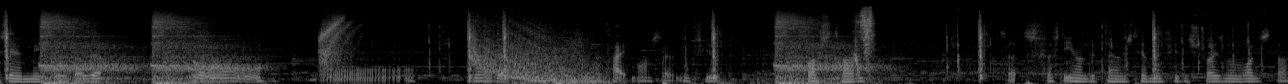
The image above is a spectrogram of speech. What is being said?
Say Mako does it. Oh. Gonna get an attack monster in the field. First turn. So that's 1500 damage to him if he destroys him with one star.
